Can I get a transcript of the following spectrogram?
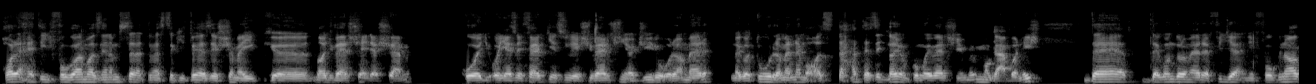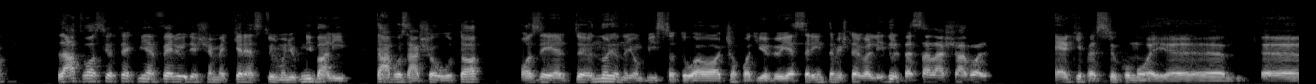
ha lehet így fogalmazni, nem szeretem ezt a kifejezést semmelyik nagy versenyre sem, hogy, hogy ez egy felkészülési verseny a Giro-ra, mert, meg a Tourra, mert nem az, tehát ez egy nagyon komoly verseny magában is, de, de gondolom erre figyelni fognak. Látva azt, hogy a Trek milyen fejlődésen megy keresztül, mondjuk Nibali távozása óta, azért nagyon-nagyon biztató a csapat jövője szerintem, és tényleg a Lidl beszállásával elképesztő komoly ö, ö,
